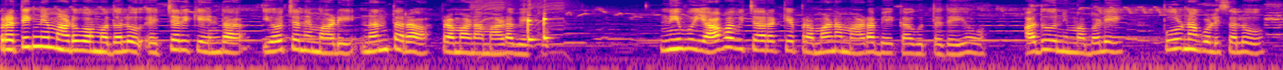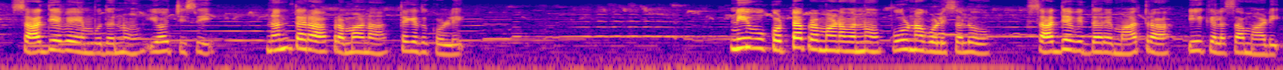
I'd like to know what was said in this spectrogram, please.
ಪ್ರತಿಜ್ಞೆ ಮಾಡುವ ಮೊದಲು ಎಚ್ಚರಿಕೆಯಿಂದ ಯೋಚನೆ ಮಾಡಿ ನಂತರ ಪ್ರಮಾಣ ಮಾಡಬೇಕು. ನೀವು ಯಾವ ವಿಚಾರಕ್ಕೆ ಪ್ರಮಾಣ ಮಾಡಬೇಕಾಗುತ್ತದೆಯೋ ಅದು ನಿಮ್ಮ ಬಳಿ ಪೂರ್ಣಗೊಳಿಸಲು ಸಾಧ್ಯವೇ ಎಂಬುದನ್ನು ಯೋಚಿಸಿ, ನಂತರ ಪ್ರಮಾಣ ತೆಗೆದುಕೊಳ್ಳಿ. ನೀವು ಕೊಟ್ಟ ಪ್ರಮಾಣವನ್ನು ಪೂರ್ಣಗೊಳಿಸಲು ಸಾಧ್ಯವಿದ್ದರೆ ಮಾತ್ರ ಈ ಕೆಲಸ ಮಾಡಿ.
